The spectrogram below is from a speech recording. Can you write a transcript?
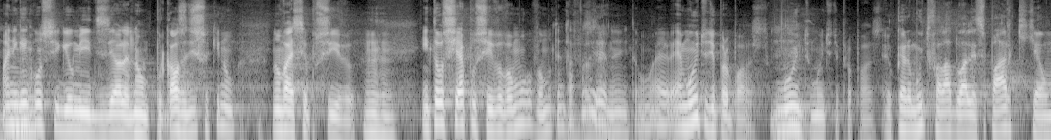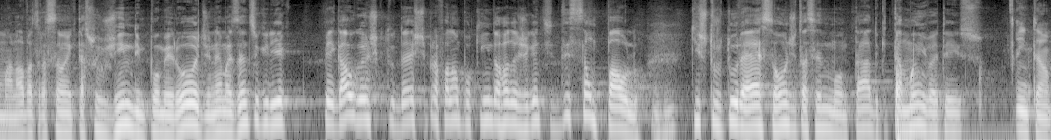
Mas ninguém conseguiu me dizer, olha, não, por causa disso aqui não, não vai ser possível. Então, se é possível, vamos, vamos tentar fazer. Né? Então, é, é muito de propósito. Muito, muito de propósito. Eu quero muito falar do Alice Park, que é uma nova atração que está surgindo em Pomerode, né? Mas antes eu queria pegar o gancho que tu deste para falar um pouquinho da Roda Gigante de São Paulo. Que estrutura é essa? Onde está sendo montado? Que tamanho vai ter isso? Então,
